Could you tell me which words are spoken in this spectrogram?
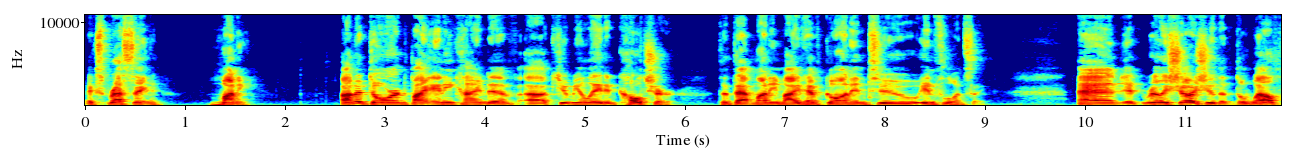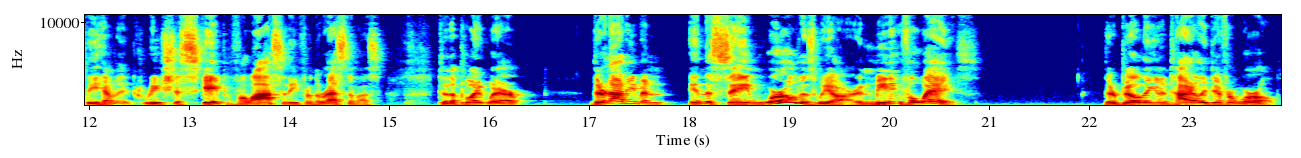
expressing money, unadorned by any kind of uh, accumulated culture that that money might have gone into influencing. And it really shows you that the wealthy have reached escape velocity from the rest of us to the point where they're not even in the same world as we are in meaningful ways they're building an entirely different world.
